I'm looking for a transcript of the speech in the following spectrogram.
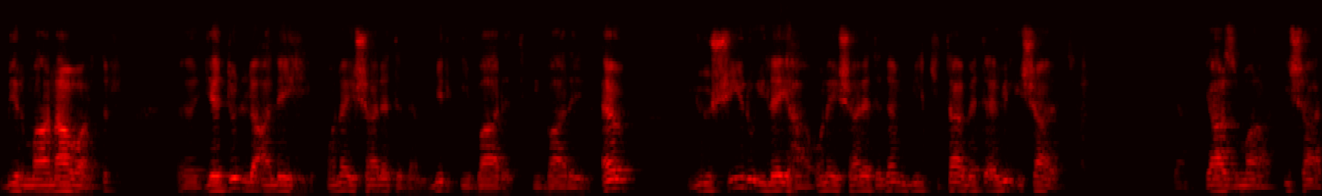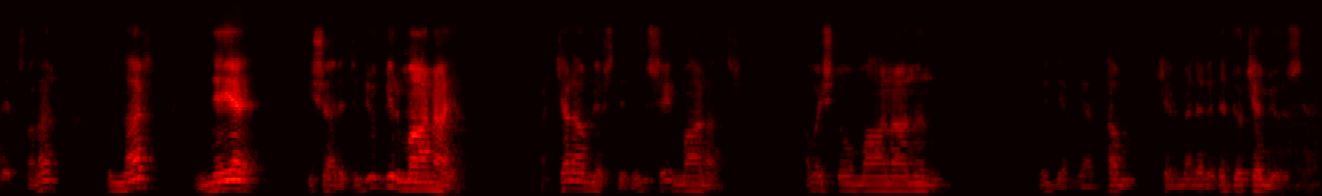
Bir mana vardır. E, yedülle aleyhi ona işaret eden bir ibaret, ibareyle ev yuşiru ileyha ona işaret eden bir kitabete evil işaret. Yani yazma, işaret falan bunlar neye işaret ediyor? Bir manaya. Kelam nefsi dediğimiz şey manadır. Ama işte o mananın ne diyeyim yani tam kelimelere de dökemiyoruz yani.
